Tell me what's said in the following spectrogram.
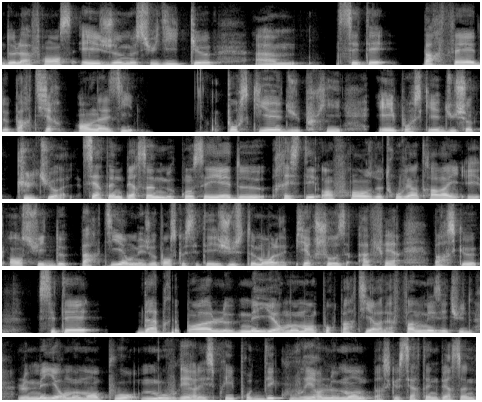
de la France, et je me suis dit que euh, c'était parfait de partir en Asie pour ce qui est du prix et pour ce qui est du choc culturel. Certaines personnes me conseillaient de rester en France, de trouver un travail et ensuite de partir, mais je pense que c'était justement la pire chose à faire parce que c'était d'après moi, le meilleur moment pour partir à la fin de mes études, le meilleur moment pour m'ouvrir l'esprit, pour découvrir le monde, parce que certaines personnes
